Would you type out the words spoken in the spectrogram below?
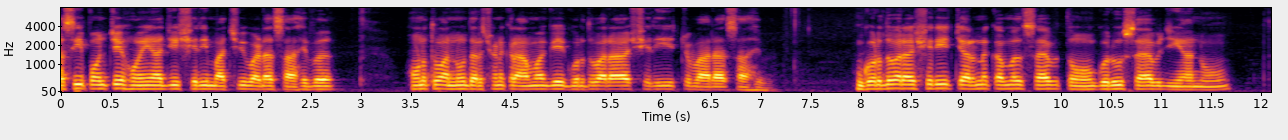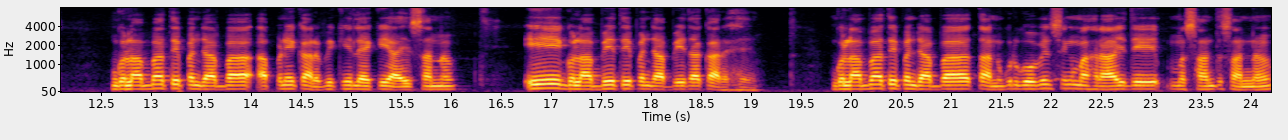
ਅਸੀਂ ਪਹੁੰਚੇ ਹੋਏ ਹਾਂ ਜੀ ਸ਼੍ਰੀ ਮਾਛੀਵਾੜਾ ਸਾਹਿਬ। ਹੁਣ ਤੁਹਾਨੂੰ ਦਰਸ਼ਨ ਕਰਾਵਾਂਗੇ ਗੁਰਦੁਆਰਾ ਸ਼੍ਰੀ ਚੁਬਾਰਾ ਸਾਹਿਬ। ਗੁਰਦੁਆਰਾ ਸ਼੍ਰੀ ਚਰਨ ਕਮਲ ਸਾਹਿਬ ਤੋਂ ਗੁਰੂ ਸਾਹਿਬ ਜੀਆਂ ਨੂੰ ਗੁਲਾਬਾ ਤੇ ਪੰਜਾਬਾ ਆਪਣੇ ਘਰ ਵਿਖੇ ਲੈ ਕੇ ਆਏ ਸਨ। ਇਹ ਗੁਲਾਬੇ ਤੇ ਪੰਜਾਬੇ ਦਾ ਘਰ ਹੈ। ਗੁਲਾਬਾ ਤੇ ਪੰਜਾਬਾ ਧੰਨ ਗੁਰੂ ਗੋਬਿੰਦ ਸਿੰਘ ਮਹਾਰਾਜ ਦੇ ਮਸੰਦ ਸਨ।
